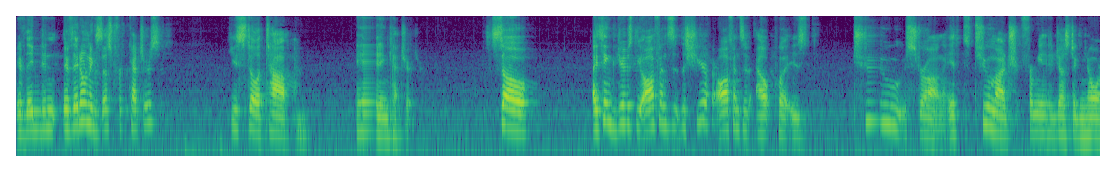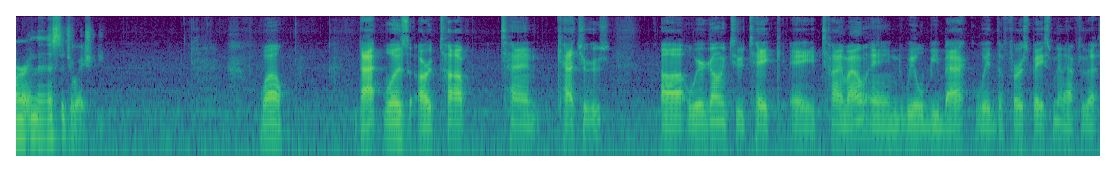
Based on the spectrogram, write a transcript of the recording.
if they didn't, if they don't exist for catchers, he's still a top hitting catcher. So, I think just the offense, the sheer offensive output is too strong. It's too much for me to just ignore in this situation. Well, that was our top 10 catchers. Uh, we're going to take a timeout and we will be back with the first baseman after this.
